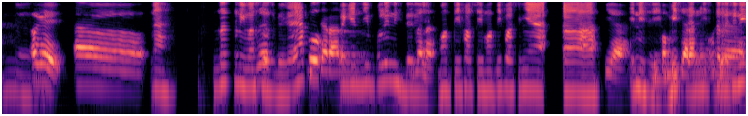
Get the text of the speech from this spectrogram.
Bener. oke eh, Bentar nih Mas. Yosbe, kayaknya aku Bicaraan- pengen nyimpulin nih dari Gimana? motivasi-motivasinya eh, iya ini sih, yang Mister di sini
